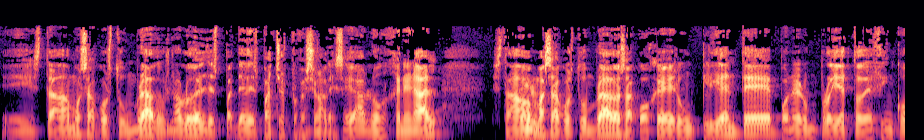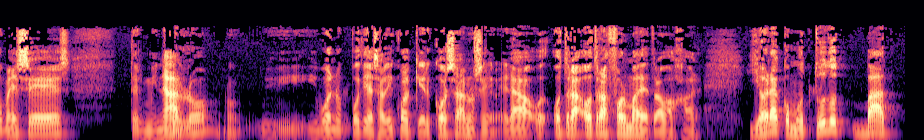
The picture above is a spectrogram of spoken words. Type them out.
Eh, estábamos acostumbrados, no hablo del de despachos profesionales, eh, hablo en general Estábamos más acostumbrados a coger un cliente, poner un proyecto de cinco meses, terminarlo, y, bueno, podía salir cualquier cosa, no sé, era otra, otra forma de trabajar. Y ahora como todo va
